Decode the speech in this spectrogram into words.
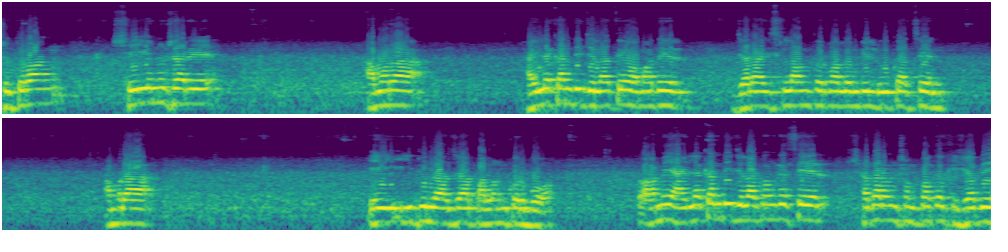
সুতরাং সেই অনুসারে আমরা হাইলাকান্দি জেলাতেও আমাদের যারা ইসলাম ধর্মাবলম্বী লোক আছেন, আমরা এই ঈদুল আজহা পালন করব। তো আমি হাইলাকান্দি জেলা কংগ্রেসের সাধারণ সম্পাদক হিসাবে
